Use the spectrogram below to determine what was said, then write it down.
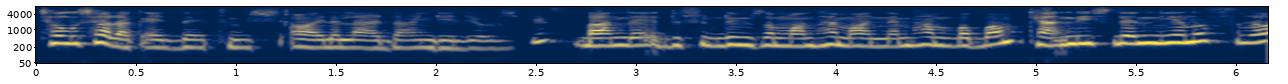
çalışarak elde etmiş ailelerden geliyoruz biz. Ben de düşündüğüm zaman hem annem hem babam kendi işlerinin yanı sıra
